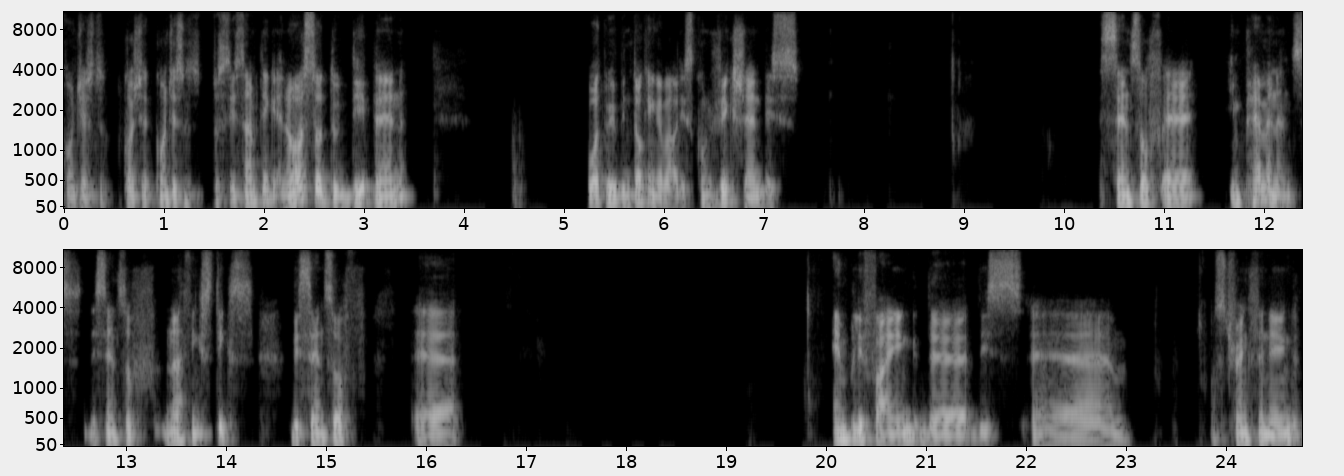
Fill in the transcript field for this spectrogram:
conscious, consciousness to see something and also to deepen what we've been talking about this conviction this sense of uh, impermanence, the sense of nothing sticks, the sense of uh, amplifying the this um, strengthening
